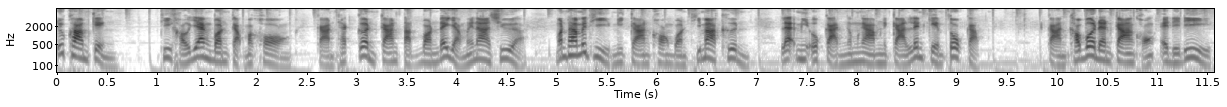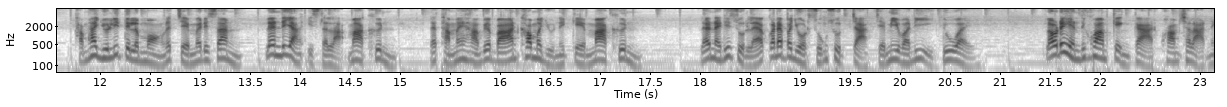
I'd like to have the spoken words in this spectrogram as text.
ด้วยความเก่งที่เขาแย่งบอลกลับมาครอง การแท็กเกิลการตัดบอลได้อย่างไม่น่าเชื่อ มันทำให้ทีมมีการครองบอลที่มากขึ้น และมีโอกาสงามๆในการเล่นเกมโต้กลับ การ cover แดนกลางของเอดีดี้ทำให้ยูริติลมองและเจมส์แมดิสันเล่นได้อย่างอิสระมากขึ้น และทำให้ฮาเวียบาร์นเข้ามาอยู่ในเกมมากขึ้น และในที่สุดแล้วก็ได้ประโยชน์สูงสุดจากเจมี่วาร์ดี้อีกด้วย เราได้เห็นถึงความเก่งกาจความฉลาดใน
